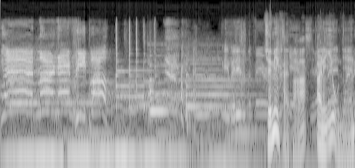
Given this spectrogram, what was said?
Good morning, people. 绝命海拔，二零一五年，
